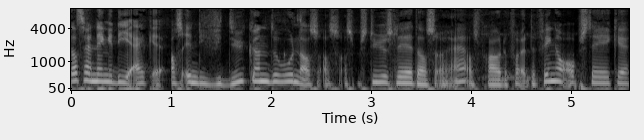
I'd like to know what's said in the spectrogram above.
dat zijn dingen die je eigenlijk als individu kunt doen, als, als, als bestuurslid, als, hè, als vrouw de, vinger opsteken.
